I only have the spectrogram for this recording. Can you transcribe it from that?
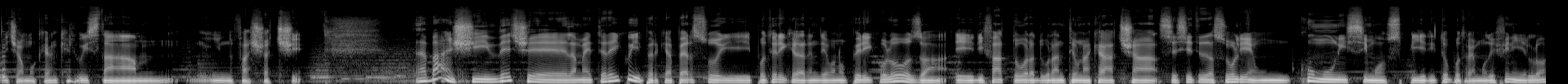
Diciamo che anche lui sta um, in fascia C. La Banshee invece la metterei qui perché ha perso i poteri che la rendevano pericolosa e di fatto ora durante una caccia se siete da soli è un comunissimo spirito potremmo definirlo.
